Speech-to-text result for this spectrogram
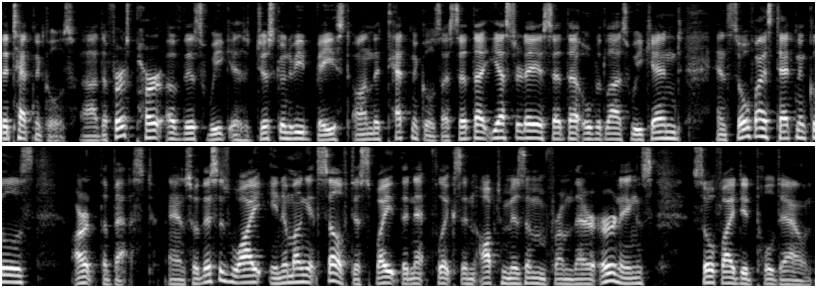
the technicals. Uh, the first part of this week is just going to be based on the technicals. I said that yesterday, I said that over the last weekend, and SoFi's technicals aren't the best. And so this is why in among itself, despite the Netflix and optimism from their earnings, SoFi did pull down,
